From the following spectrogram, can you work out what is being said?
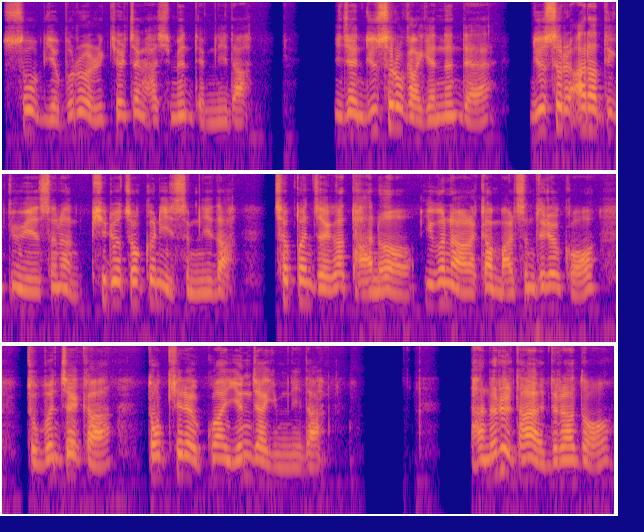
수업 여부를 결정하시면 됩니다. 이제 뉴스로 가겠는데 뉴스를 알아듣기 위해서는 필요 조건이 있습니다. 첫 번째가 단어, 이거는 아까 말씀드렸고 두 번째가 독해력과 영작입니다. 단어를 다 알더라도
